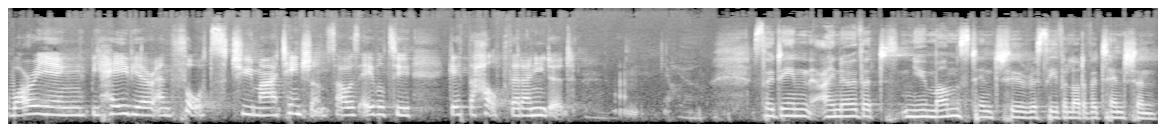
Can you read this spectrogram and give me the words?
worrying behavior and thoughts to my attention. So I was able to get the help that I needed. So, Dean, I know that new mums tend to receive a lot of attention.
